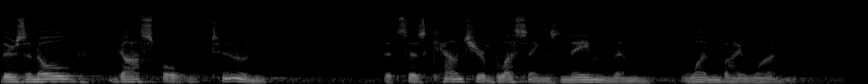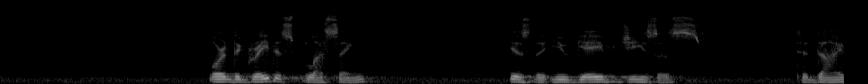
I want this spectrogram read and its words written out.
There's an old gospel tune that says, Count your blessings, name them one by one. Lord, the greatest blessing is that you gave Jesus to die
